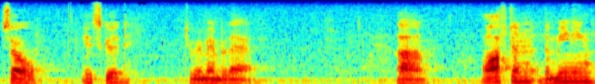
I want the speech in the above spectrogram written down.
So it's good to remember that. Uh, often the meaning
